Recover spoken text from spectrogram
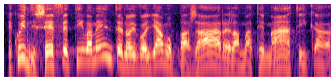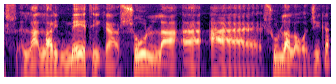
E quindi se effettivamente noi vogliamo basare la matematica, l'aritmetica sulla, uh, uh, sulla logica,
